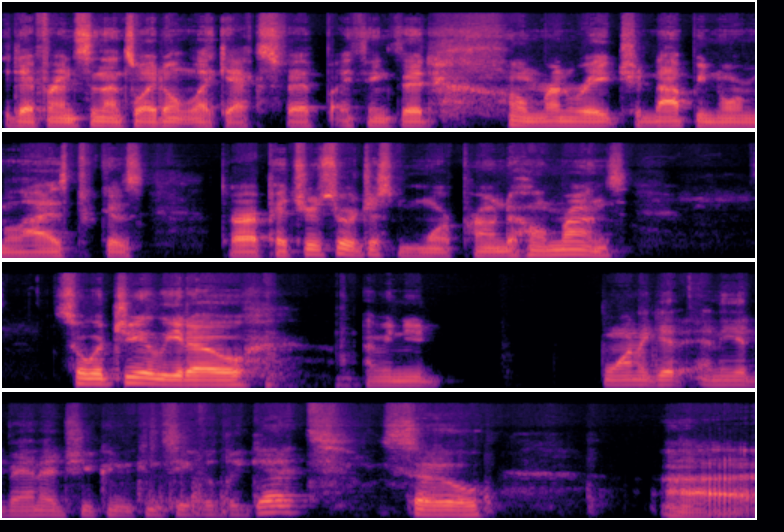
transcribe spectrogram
the difference, and that's why I don't like xFIP. I think that home run rate should not be normalized because there are pitchers who are just more prone to home runs. So with Giolito, I mean, you want to get any advantage you can conceivably get. So uh,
